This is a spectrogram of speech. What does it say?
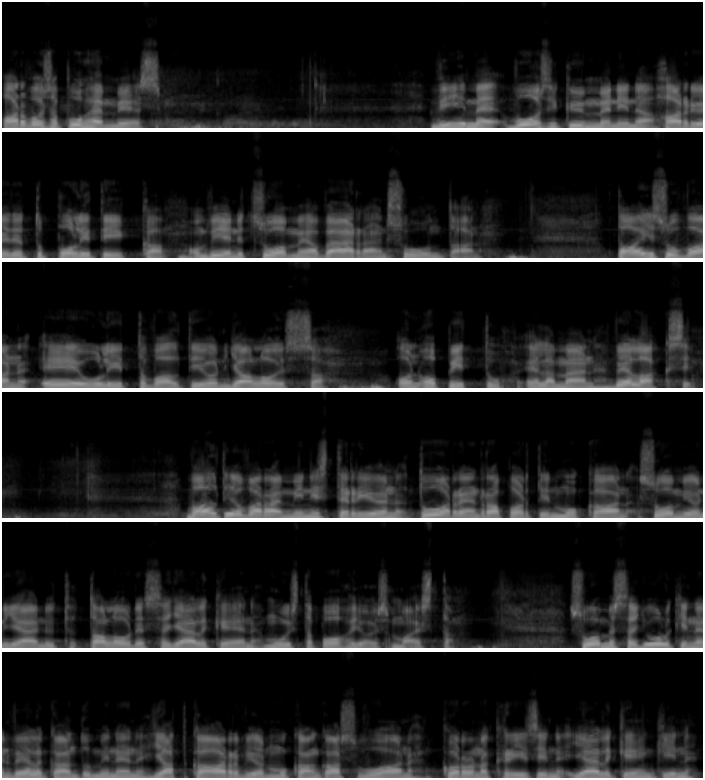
Arvoisa puhemies! Viime vuosikymmeninä harjoitettu politiikka on vienyt Suomea väärään suuntaan. Paisuvan EU-liittovaltion jaloissa on opittu elämään velaksi. Valtiovarainministeriön tuoreen raportin mukaan Suomi on jäänyt taloudessa jälkeen muista Pohjoismaista. Suomessa julkinen velkaantuminen jatkaa arvion mukaan kasvuaan koronakriisin jälkeenkin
